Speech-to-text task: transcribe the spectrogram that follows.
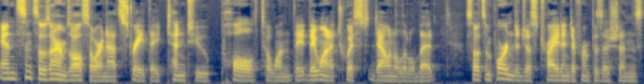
And since those arms also are not straight, they tend to pull to one, they, they want to twist down a little bit. So it's important to just try it in different positions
